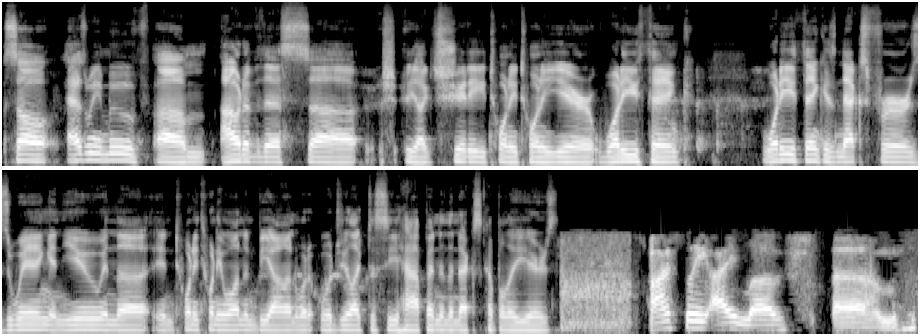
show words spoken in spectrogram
So as we move um, out of this uh, sh- like shitty 2020 year, what do you think? What do you think is next for Zwing and you in the in 2021 and beyond? What would you like to see happen in the next couple of years? Honestly, I love um,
